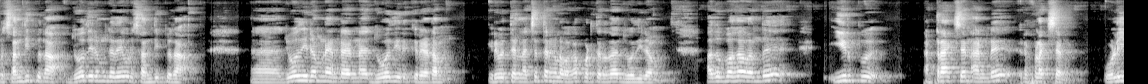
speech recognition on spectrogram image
ஒரு சந்திப்பு தான். ஜோதிடம்ங்கிறதே ஒரு சந்திப்பு தான். ஜோதிடம்னு என்ற என்ன? ஜோதி இருக்கிற இடம். இருபத்தேழு நட்சத்திரங்களை வகைப்படுத்துறது தான் ஜோதிடம். அதுபோக வந்து ஈர்ப்பு அட்ராக்ஷன் அண்டு ரிஃப்ளெக்ஷன் ஒளி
